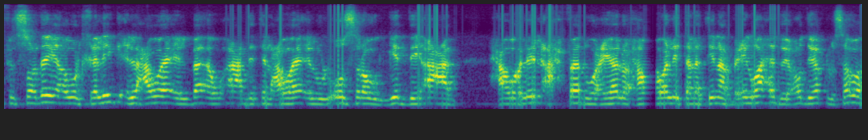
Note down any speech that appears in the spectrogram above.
في السعودية أو الخليج العوائل بقى وقعدة العوائل والأسرة والجد قعد حوالين الاحفاد وعياله حوالي 30 40 واحد ويقعدوا ياكلوا سوا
